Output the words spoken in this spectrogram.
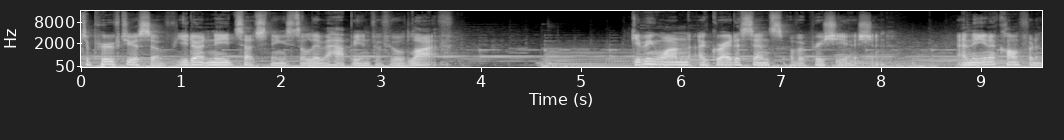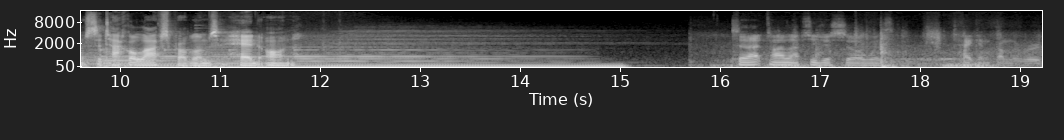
to prove to yourself you don't need such things to live a happy and fulfilled life. Giving one a greater sense of appreciation and the inner confidence to tackle life's problems head on. So that time lapse you just saw was taken from the roof.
